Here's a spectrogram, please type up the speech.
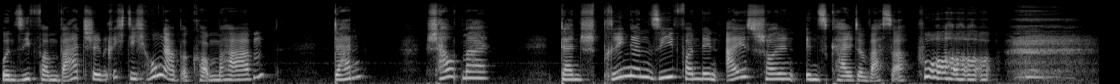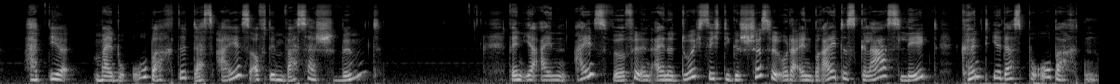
und sie vom Watscheln richtig Hunger bekommen haben, dann, schaut mal, dann springen sie von den Eisschollen ins kalte Wasser. Habt ihr mal beobachtet, dass Eis auf dem Wasser schwimmt? Wenn ihr einen Eiswürfel in eine durchsichtige Schüssel oder ein breites Glas legt, könnt ihr das beobachten.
